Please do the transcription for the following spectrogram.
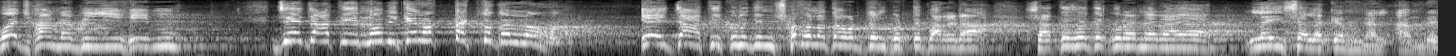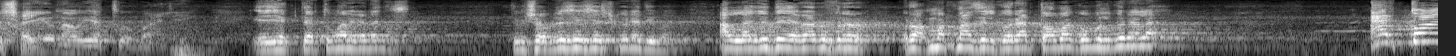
ওয়াজহা নবীহিম। যে জাতি নবীকে রক্তাক্ত করল, এই জাতি কোনোদিন সফলতা অর্জন করতে পারে না। সাথে সাথে কোরআনের আয়াত, লাইসা লাকা মিনাল আমরি শাইউন আও ইয়াতুবা এই একটা তোমার এখানে দিছে। তুমি সব রেসে শেষ করে দিবা। আল্লাহ যদি এরার উপরে রহমত নাজিল করে আর তবা কবুল করে আর তয়েবের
